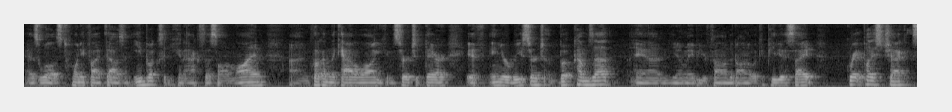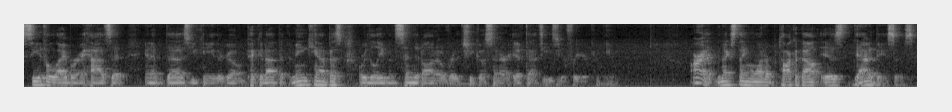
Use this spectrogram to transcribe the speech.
as well as 25,000 ebooks that you can access online. Um, click on the catalog, you can search it there. If in your research a book comes up and you know maybe you found it on a Wikipedia site, great place to check, see if the library has it, and if it does, you can either go and pick it up at the main campus or they'll even send it on over to Chico Center if that's easier for your commute. All right, the next thing I want to talk about is databases.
